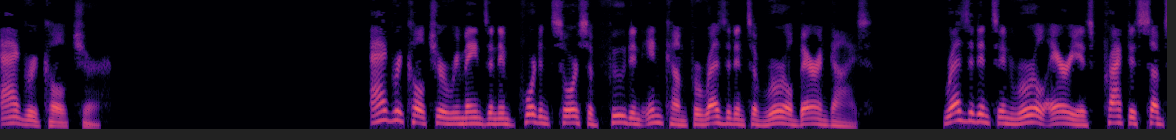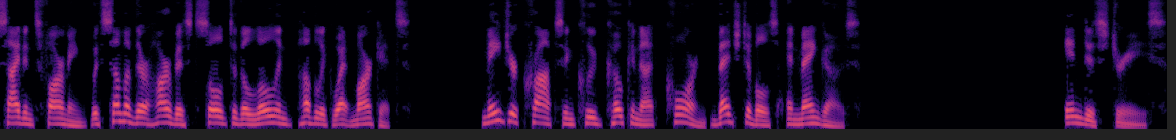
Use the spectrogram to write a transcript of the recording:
Agriculture Agriculture remains an important source of food and income for residents of rural barangays. Residents in rural areas practice subsistence farming, with some of their harvest sold to the lowland public wet markets. Major crops include coconut, corn, vegetables, and mangoes. Industries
